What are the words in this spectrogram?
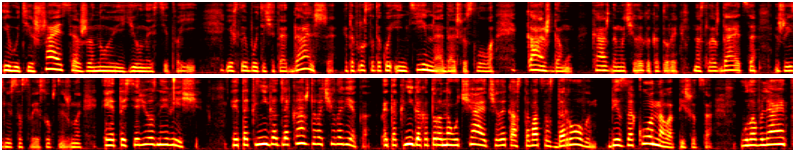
и утешайся женой юности твоей. Если будете читать дальше, это просто такое интимное дальше слово каждому, каждому человеку, который наслаждается жизнью со своей собственной женой. Это серьезные вещи. Это книга для каждого человека. Это книга, которая научает человека оставаться здоровым. Беззаконного, пишется, уловляет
